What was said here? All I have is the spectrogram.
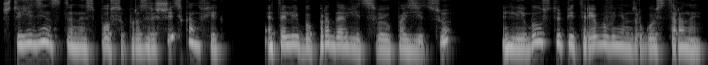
что единственный способ разрешить конфликт это либо продавить свою позицию, либо уступить требованиям другой стороны.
